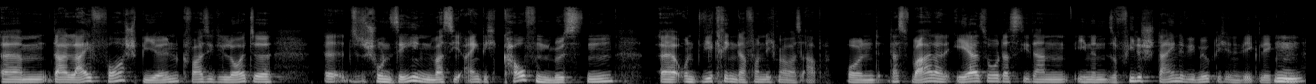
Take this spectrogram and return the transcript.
ähm, da live vorspielen, quasi die Leute äh, schon sehen, was sie eigentlich kaufen müssten äh, und wir kriegen davon nicht mal was ab. Und das war dann eher so, dass sie dann ihnen so viele Steine wie möglich in den Weg legten. Mhm.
